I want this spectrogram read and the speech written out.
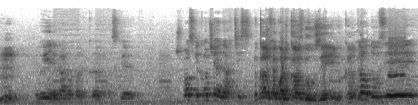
Hmm. Oui, les gars n'ont pas le cœur parce que je pense que quand tu es un artiste. Le cœur fait quoi? Le cœur d'oser Le cœur d'oser,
